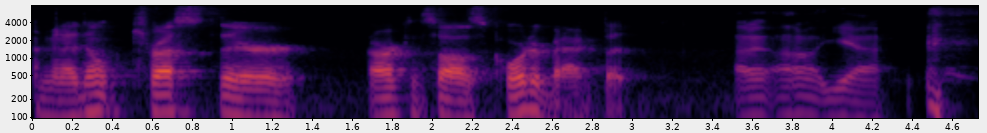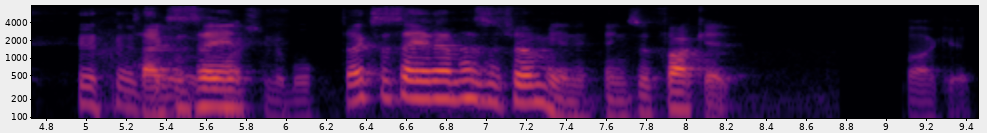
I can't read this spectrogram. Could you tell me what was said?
I mean, I don't trust their Arkansas's quarterback, but I, I don't. Yeah. Texas A&M. Texas A&M hasn't shown me anything, so fuck it. Fuck it.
